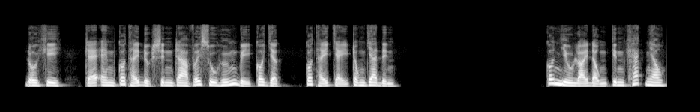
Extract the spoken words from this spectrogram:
Đôi khi, trẻ em có thể được sinh ra với xu hướng bị co giật, có thể chạy trong gia đình. Có nhiều loại động kinh khác nhau,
